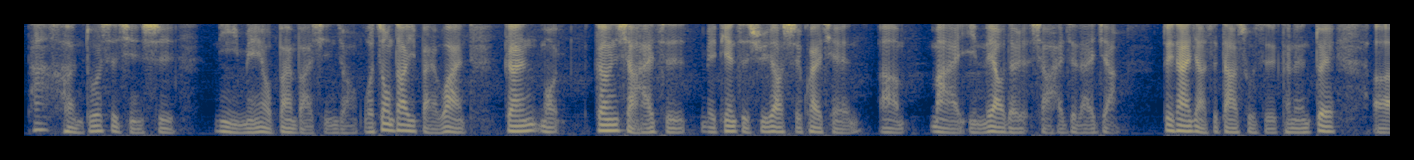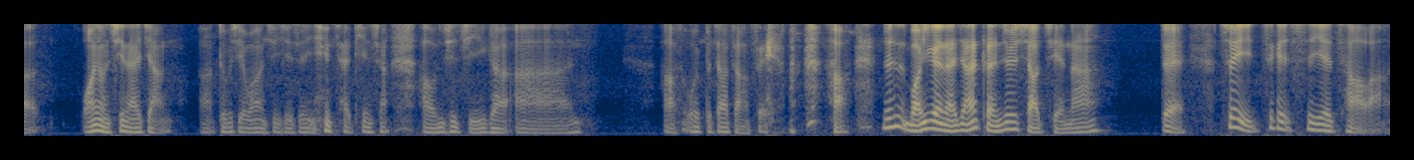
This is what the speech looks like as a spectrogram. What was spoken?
他很多事情是。你没有办法形容。我中到一百万，跟某跟小孩子每天只需要十块钱啊、呃、买饮料的小孩子来讲，对他来讲是大数字。可能对呃王永庆来讲啊、对不起，王永庆先生已经在天上。好，我们去请一个啊、好，我也不知道找谁。好，就是某一个人来讲，他可能就是小钱呐、啊。对，所以这个四叶草啊，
